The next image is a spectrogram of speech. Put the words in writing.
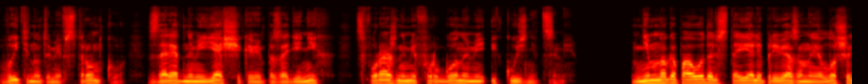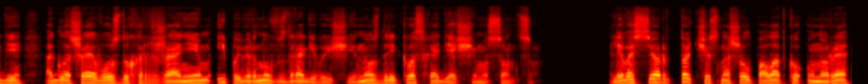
вытянутыми в струнку, зарядными ящиками позади них, с фуражными фургонами и кузницами. Немного поодаль стояли привязанные лошади, оглашая воздух ржанием и повернув вздрагивающие ноздри к восходящему солнцу. Левостер тотчас нашел палатку Оноре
